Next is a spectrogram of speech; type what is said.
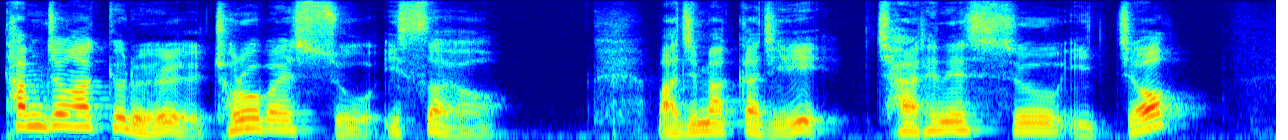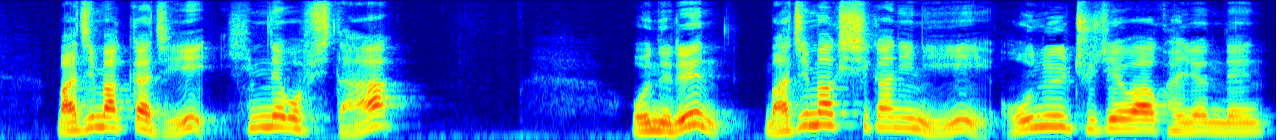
탐정학교를 졸업할 수 있어요. 마지막까지 잘 해낼 수 있죠? 마지막까지 힘내봅시다. 오늘은 마지막 시간이니 오늘 주제와 관련된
